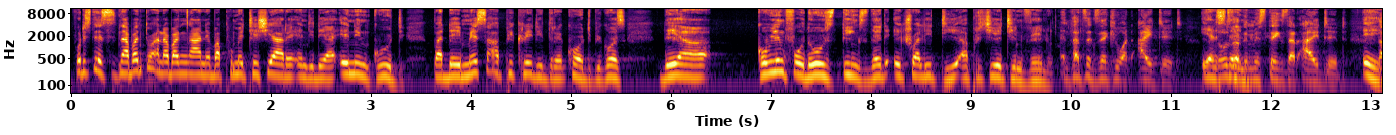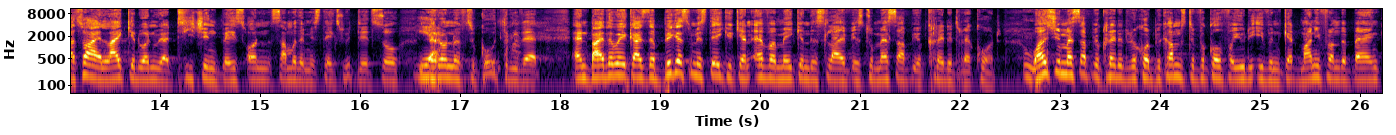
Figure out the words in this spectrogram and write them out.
for instance sinabantwana abancane tertiary and they are earning good but they mess up credit record because they are going for those things that actually depreciate in value And that's exactly what I did. You Those are the mistakes that I did. Eh. That's why I like it when we are teaching based on some of the mistakes we did. So Yeah. they don't have to go through that. And by the way, guys, the biggest mistake you can ever make in this life is to mess up your credit record. Mm. Once you mess up your credit record, it becomes difficult for you to even get money from the bank.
